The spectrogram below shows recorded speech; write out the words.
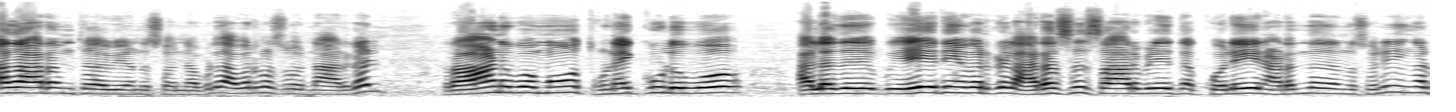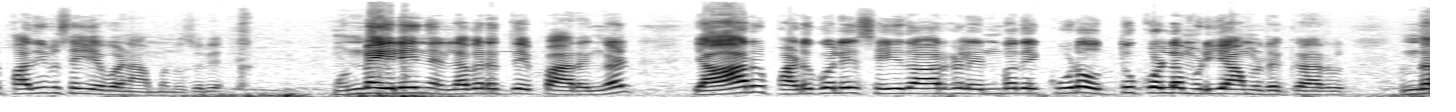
ஆதாரம் தேவை என்று சொன்னபொழுது அவர்கள் சொன்னார்கள் இராணுவமோ துணைக்குழுவோ அல்லது ஏனையவர்கள் அரசு சார்பிலே இந்த கொலை நடந்ததுன்னு சொல்லி நீங்கள் பதிவு செய்ய வேணாம்னு சொல்லி. உண்மையிலே இந்த நிலவரத்தை பாருங்கள். யார் படுகொலை செய்தார்கள் என்பதை கூட ஒத்துக்கொள்ள முடியாமல் இருக்கிறார்கள். இந்த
